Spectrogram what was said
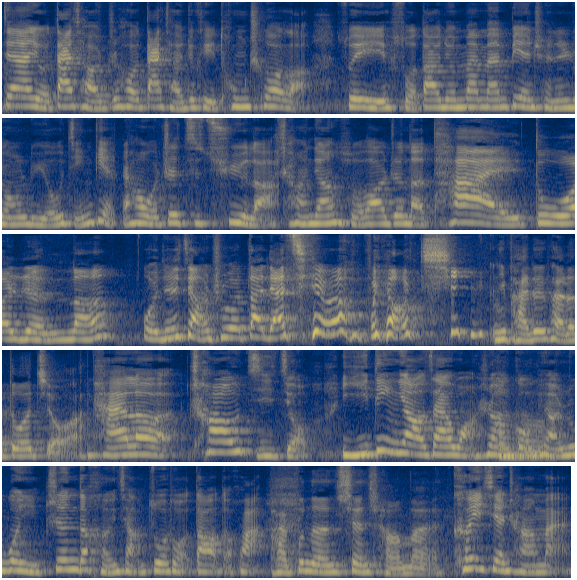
现在有大桥之后，大桥就可以通车了，所以索道就慢慢变成那种旅游景点。然后我这次去了长江索道，真的太多人了，我就想说大家千万不要去。你排队排了多久啊？排了超级久，一定要在网上购票。如果你真的很想做索道的话，还不能现场买？可以现场买。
